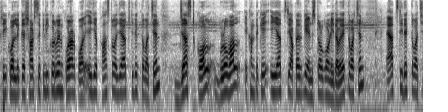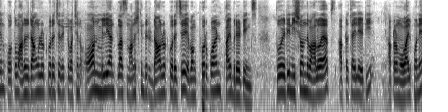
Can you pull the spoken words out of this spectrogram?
ফ্রি কল লিখে সার্চে ক্লিক করবেন। করার পর এই যে ফার্স্ট অল যে অ্যাপসটি দেখতে পাচ্ছেন জাস্ট কল গ্লোবাল এখান থেকে এই অ্যাপসটি আপনাদেরকে ইনস্টল করে নিতে হবে। দেখতে পাচ্ছেন অ্যাপসটি দেখতে পাচ্ছেন, কত মানুষ ডাউনলোড করেছে। দেখতে পাচ্ছেন ওয়ান মিলিয়ন প্লাস মানুষ কিন্তু এটি ডাউনলোড করেছে এবং ফোর পয়েন্ট ফাইভ রেটিংস তো এটি নিঃসন্দেহে ভালো অ্যাপস আপনার চাইলে এটি আপনার মোবাইল ফোনে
